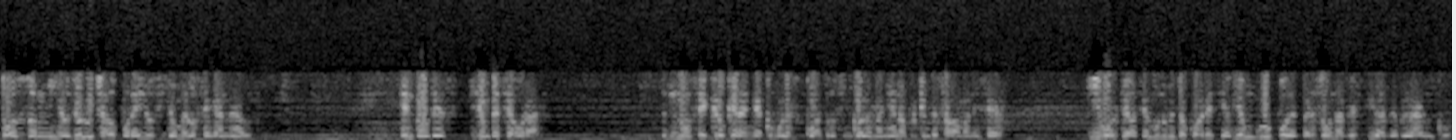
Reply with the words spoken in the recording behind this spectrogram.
Todos esos son míos. Yo he luchado por ellos y yo me los he ganado. Entonces yo empecé a orar. No sé, creo que eran ya como las 4 o 5 de la mañana porque empezaba a amanecer. Y volteo hacia el Monumento Juárez y había un grupo de personas vestidas de blanco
